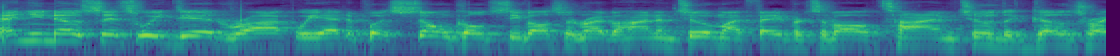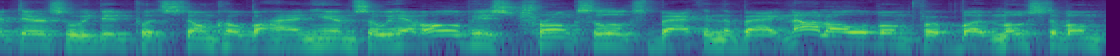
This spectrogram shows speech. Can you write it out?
And you know, since we did Rock, we had to put Stone Cold Steve Austin right behind him. Two of my favorites of all time, two of the GOATs right there, so we did put Stone Cold behind him. So we have all of his trunks looks back in the back. Not all of them, for, but most of them.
